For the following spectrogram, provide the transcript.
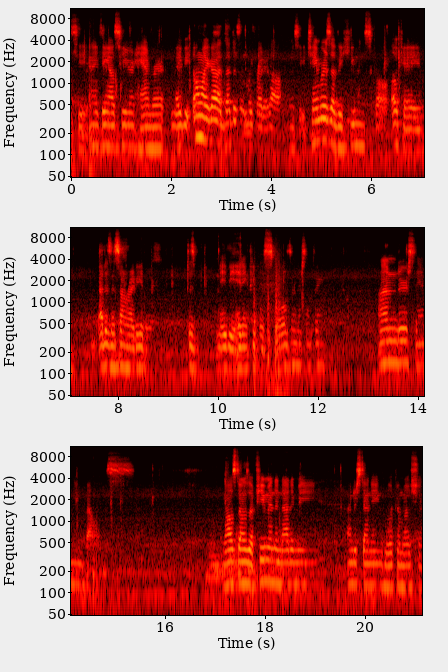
See, anything else here? Hammer, maybe. Oh my god, that doesn't look right at all. Let me see. Chambers of the human skull. Okay, that doesn't sound right either. Just maybe hitting people's skulls in or something. Understanding balance. Milestones of human anatomy. Understanding locomotion.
